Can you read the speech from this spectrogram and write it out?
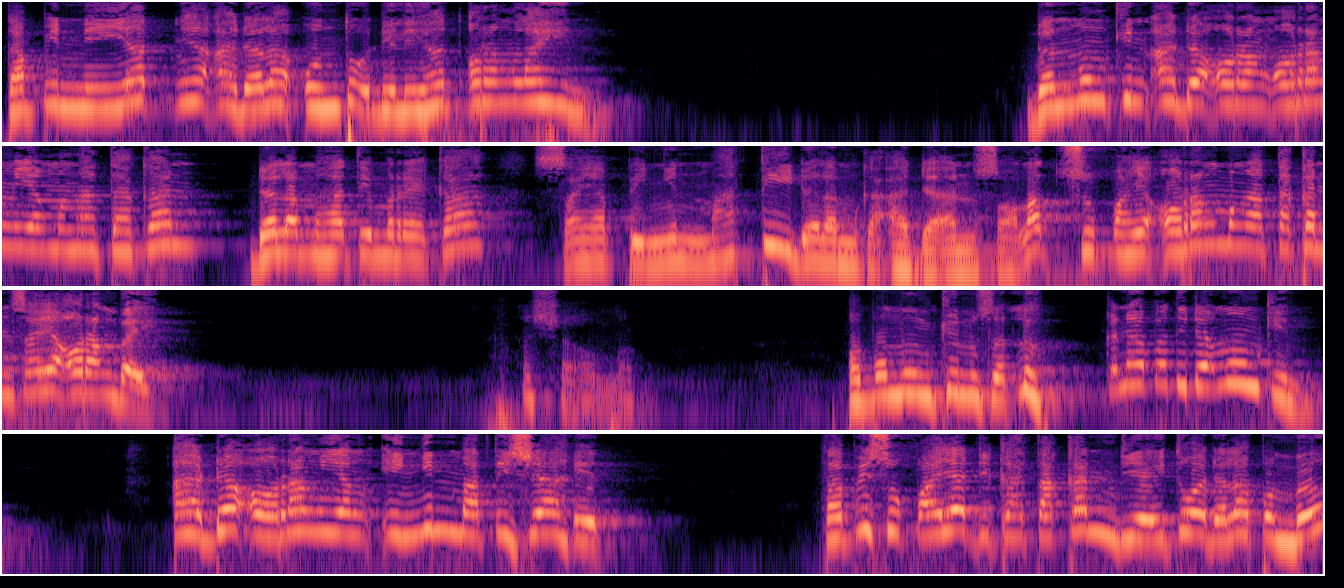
tapi niatnya adalah untuk dilihat orang lain. Dan mungkin ada orang-orang yang mengatakan dalam hati mereka, saya ingin mati dalam keadaan sholat supaya orang mengatakan saya orang baik. Masya Allah. Apa mungkin Ustaz? Loh, kenapa tidak mungkin? Ada orang yang ingin mati syahid. Tapi supaya dikatakan dia itu adalah pembe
